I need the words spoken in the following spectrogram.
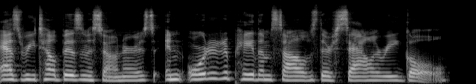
as retail business owners in order to pay themselves their salary goal.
